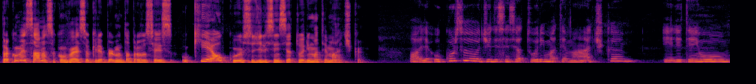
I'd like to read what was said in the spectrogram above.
Para começar a nossa conversa, eu queria perguntar para vocês o que é o curso de licenciatura em matemática? Olha, o curso de licenciatura em matemática, ele tem o,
